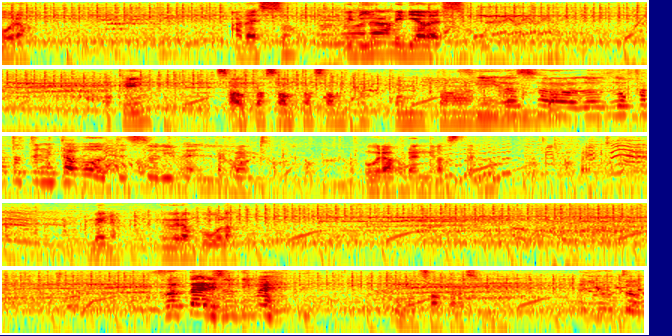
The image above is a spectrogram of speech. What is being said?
Ora. Adesso. Non Vedi, vedi adesso. Ok? Salta, salta, salta. Con pane. Sì, lo so, l'ho- fatto 30 volte sto livello. Perfetto. Ora prendi la stella. Perfetto. Bene, e ora vola. Saltare su di me! Tu non saltare su me. Aiuto!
